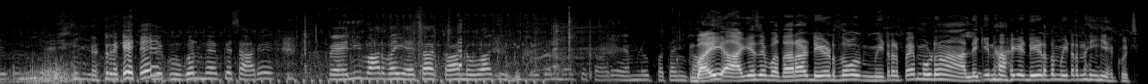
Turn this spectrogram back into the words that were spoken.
ये तो नहीं है। ये गूगल मैप के सारे पहली बार भाई ऐसा कांड हुआ कि गूगल मैप के सारे हम लोग पता नहीं भाई आगे से बता रहा डेढ़ सौ मीटर पे मुड़ना लेकिन आगे डेढ़ सौ मीटर नहीं है कुछ।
